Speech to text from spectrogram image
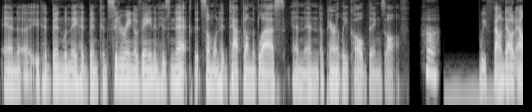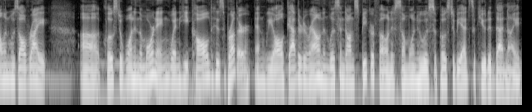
and uh, it had been when they had been considering a vein in his neck that someone had tapped on the glass and, and apparently called things off. Huh. We found out Alan was all right uh, close to one in the morning when he called his brother, and we all gathered around and listened on speakerphone as someone who was supposed to be executed that night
